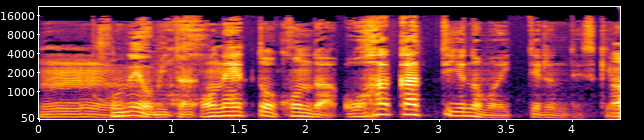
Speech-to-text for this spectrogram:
うーん。骨を見た骨と今度はお墓っていうのも言ってるんですけど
